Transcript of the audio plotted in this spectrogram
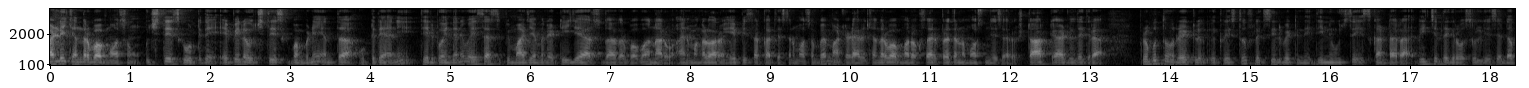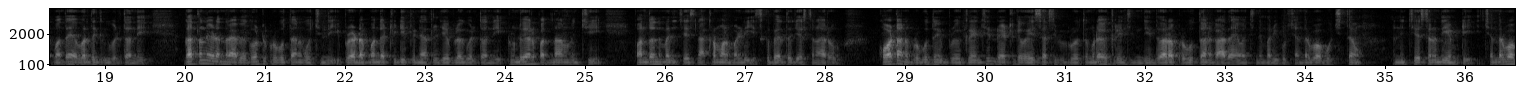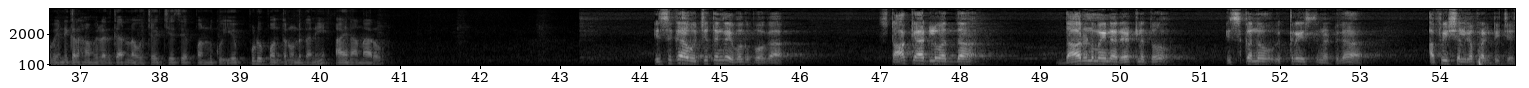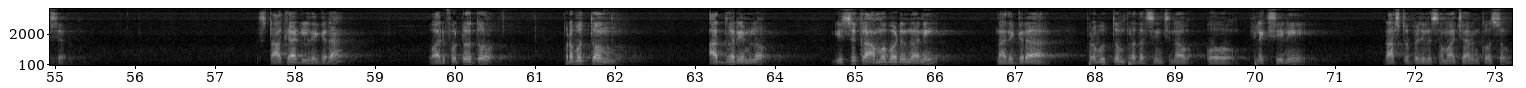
మళ్ళీ చంద్రబాబు మోసం. ఉచిత ఇసుక ఉట్టిదే. ఏపీలో ఉచిత ఇసుక పంపిణీ ఎంత ఉట్టిదే అని తేలిపోయిందని వైఎస్ఆర్సీపీ మాజీ ఎమ్మెల్యే టీజేఆర్ సుధాకర్ బాబు అన్నారు. ఆయన మంగళవారం ఏపీ సర్కార్ చేస్తున్న మోసంపై మాట్లాడారు. చంద్రబాబు మరొకసారి ప్రజలను మోసం చేశారు. స్టార్ క్యాడ్ల దగ్గర ప్రభుత్వం రేట్లు విక్రయిస్తూ ఫ్లెక్సీలు పెట్టింది. దీన్ని ఉచిత ఇసుక అంటారా? రీచ్ల దగ్గర వసూలు చేసే డబ్బంతా ఎవరి దగ్గరికి వెళ్తోంది? గతంలో ఏడు వందల యాభై కోట్లు ప్రభుత్వానికి వచ్చింది. ఇప్పుడు ఆ డబ్బంతా టీడీపీ నేతల జేబులోకి వెళ్తోంది. రెండు వేల పద్నాలుగు నుంచి పంతొమ్మిది మధ్య చేసిన అక్రమాలు మళ్ళీ ఇసుక పేరుతో చేస్తున్నారు. కోటాను ప్రభుత్వం ఇప్పుడు విక్రయించింది. రేట్లకి వైఎస్ఆర్సీపీ ప్రభుత్వం కూడా విక్రయించింది. దీని ద్వారా ప్రభుత్వానికి ఆదాయం వచ్చింది. మరి ఇప్పుడు చంద్రబాబు ఉచితం అని చేస్తున్నది ఏమిటి? చంద్రబాబు ఎన్నికల హామీలు అధికారంలో వచ్చాక చేసే పనులకు ఎప్పుడు పొంతన ఉండదని ఆయన అన్నారు. ఇసుక ఉచితంగా ఇవ్వకపోగా స్టాక్ యార్డుల వద్ద దారుణమైన రేట్లతో ఇసుకను విక్రయిస్తున్నట్టుగా అఫీషియల్గా ప్రకటించేశారు. స్టాక్ యార్డుల దగ్గర వారి ఫోటోతో ప్రభుత్వం ఆధ్వర్యంలో ఇసుక అమ్మబడును అని నా దగ్గర ప్రభుత్వం ప్రదర్శించిన ఓ ఫ్లెక్సీని రాష్ట్ర ప్రజల సమాచారం కోసం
